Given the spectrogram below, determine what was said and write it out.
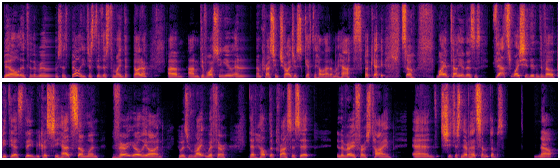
Bill into the room and says, Bill, you just did this to my daughter. Um, I'm divorcing you and I'm pressing charges. Get the hell out of my house. okay. So, why I'm telling you this is that's why she didn't develop PTSD because she had someone very early on who was right with her that helped her process it in the very first time. And she just never had symptoms. Now,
